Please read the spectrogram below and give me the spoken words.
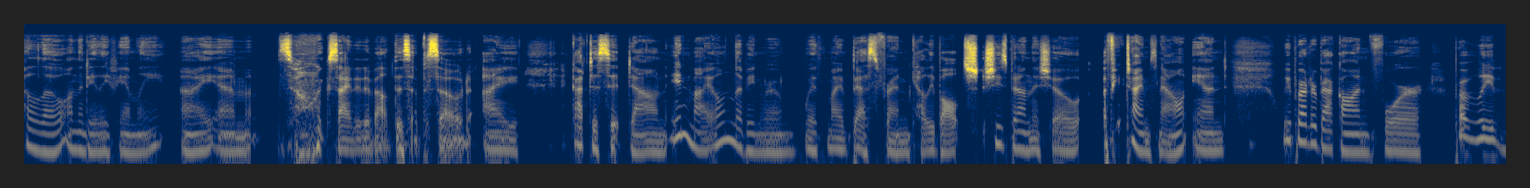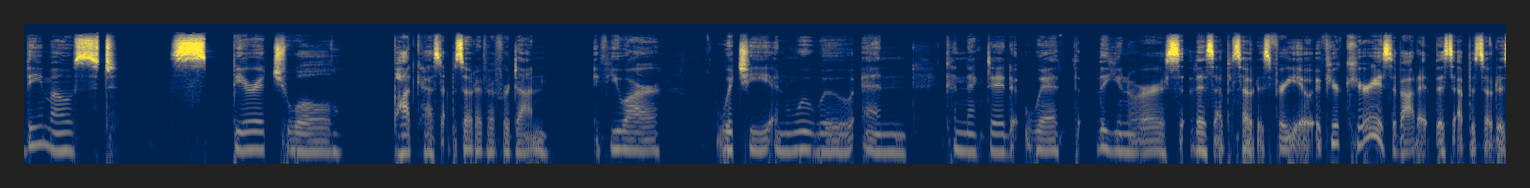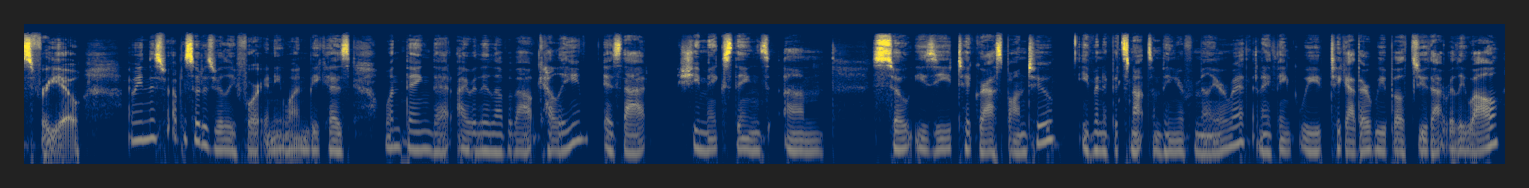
Hello, on the Daily Family. I am so excited about this episode. I got to sit down in my own living room with my best friend, Kelly Balch. She's been on the show a few times now, and we brought her back on for probably the most spiritual podcast episode I've ever done. If you are witchy and woo woo and connected with the universe, this episode is for you. If you're curious about it, this episode is for you. I mean, this episode is really for anyone because one thing that I really love about Kelly is that she makes things um, so easy to grasp onto, even if it's not something you're familiar with. And I think we together, we both do that really well.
